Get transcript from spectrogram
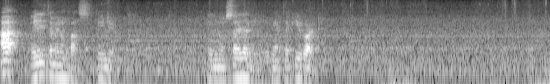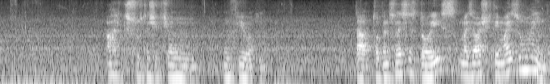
Ah, ele também não passa, entendi. Ele não sai dali, ele vem até aqui e volta. Ai, que susto, achei que tinha um, um fio aqui. Tá, tô vendo só esses dois, mas eu acho que tem mais um ainda.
